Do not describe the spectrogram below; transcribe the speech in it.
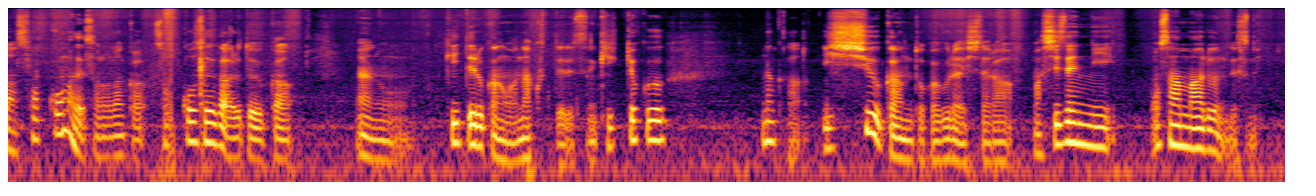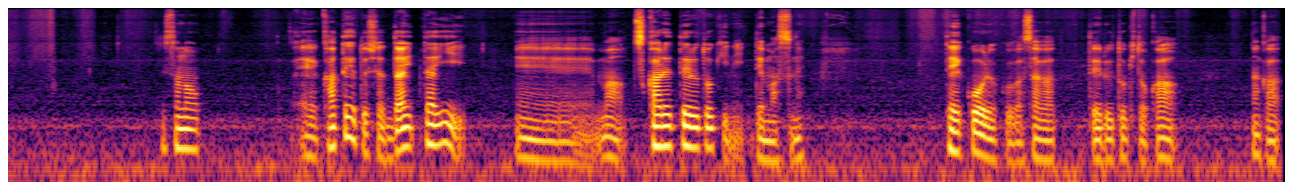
まあそこまでそのなんか即効性があるというかあの聞いてる感はなくてですね結局なんか1週間とかぐらいしたら、まあ、自然に収まるんですね。でその、えー、過程としては大体、えー、まあ疲れてる時に出ますね。抵抗力が下がってる時とかなんか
